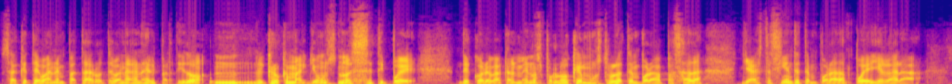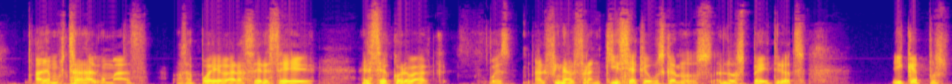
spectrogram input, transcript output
O sea, que te van a empatar o te van a ganar el partido. Mm, creo que Mac Jones no es ese tipo de, de al menos por lo que mostró la temporada pasada. Ya esta siguiente temporada puede llegar a, a demostrar algo más. O sea, puede llegar a ser ese, ese coreback pues al final franquicia que buscan los, los Patriots. Y que pues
